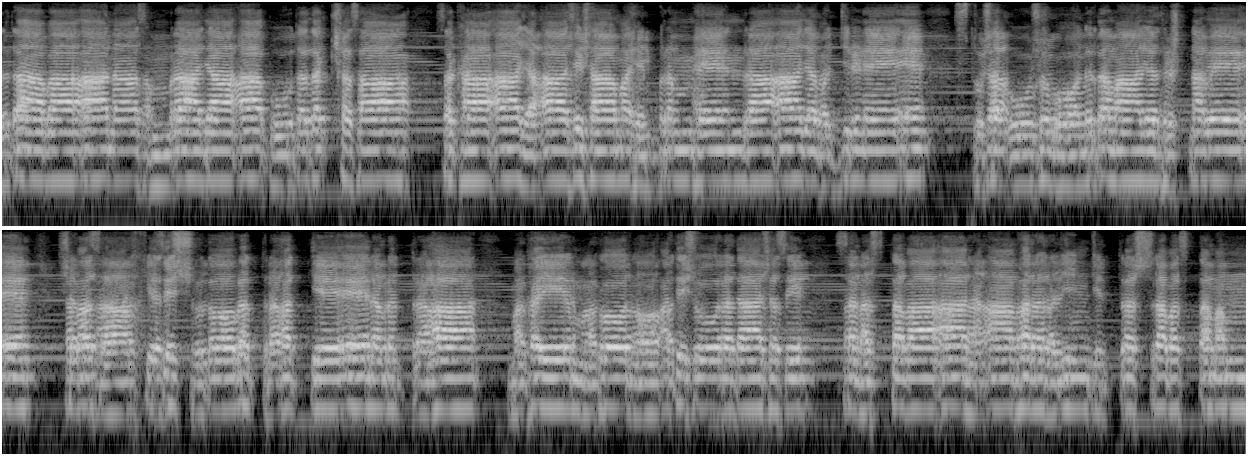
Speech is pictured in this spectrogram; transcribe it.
ऋतावाना सम्राजा आपूतदक्षसा। सखा आय आशिषामहि ब्रह्मेन्द्राय वज्रिणे। स्तुष ऊषुवो नृतमाय धृष्णवे। शवसाह्यसि श्रुतो वृत्रहत्येन वृत्रः। मखैर्मघो नो अतिशूरदाशसि। स नस्तवा न आभररजिम् चित्रश्रवस्तमम्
